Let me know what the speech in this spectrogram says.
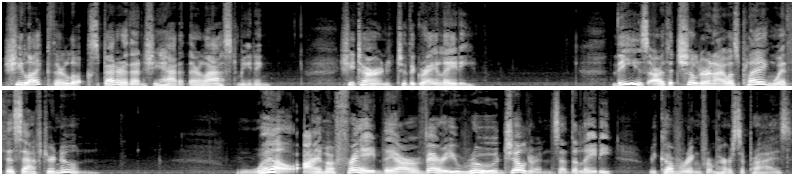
she liked their looks better than she had at their last meeting. She turned to the grey lady. "These are the children I was playing with this afternoon." "Well, I'm afraid they are very rude children," said the lady, recovering from her surprise.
